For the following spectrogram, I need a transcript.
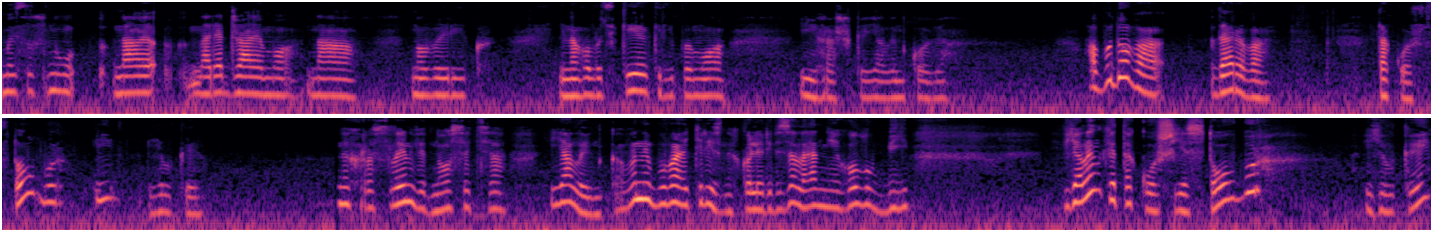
Ми сосну на, наряджаємо на Новий рік і на голочки кріпимо іграшки ялинкові. А будова дерева також стовбур і гілки. До них рослин відноситься ялинка. Вони бувають різних кольорів: зелені, голубі. В ялинки також є стовбур, гілки,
